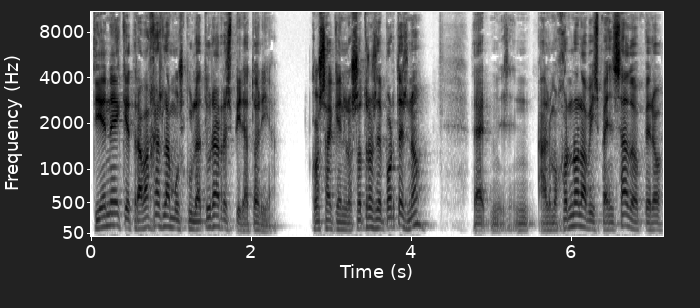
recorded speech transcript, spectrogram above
Tiene que trabajas la musculatura respiratoria, cosa que en los otros deportes no. A lo mejor no lo habéis pensado, pero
